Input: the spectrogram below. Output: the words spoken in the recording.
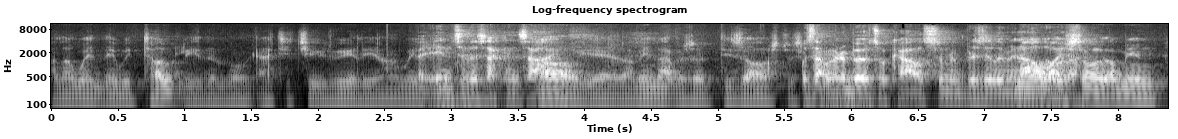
And I went there with totally the wrong attitude, really. I went Into the second time. Oh yeah, I mean that was a disastrous. Was that when. Roberto Carlos and Brazilian Ronaldo? No, I saw. I mean,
